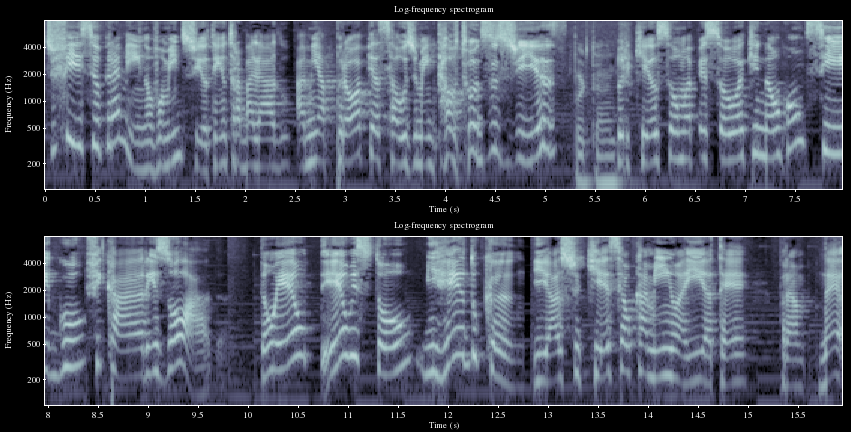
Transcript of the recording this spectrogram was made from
difícil para mim, não vou mentir. Eu tenho trabalhado a minha própria saúde mental todos os dias. Importante. Porque eu sou uma pessoa que não consigo ficar isolada. Então eu, eu estou me reeducando e acho que esse é o caminho aí até para, né?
